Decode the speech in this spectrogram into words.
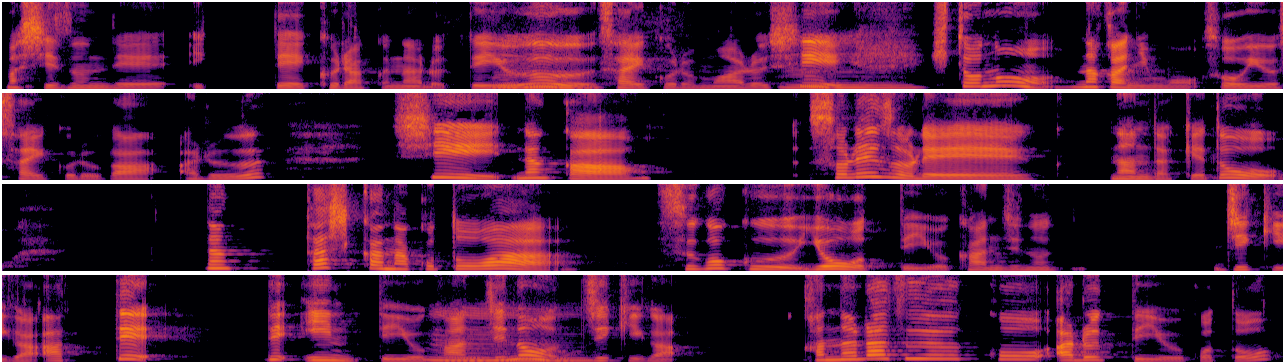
まあ、沈んでいって暗くなるっていうんうサイクルもあるし、人の中にもそういうサイクルがあるしなんかそれぞれなんだけどなん確かなことはすごく陽っていう感じの時期があってで陰っていう感じの時期が必ずこうあるっていうこと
